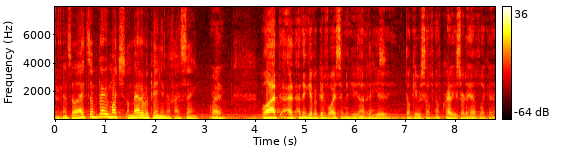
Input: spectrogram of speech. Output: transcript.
Right. And so it's a very much a matter of opinion if I sing. Right. Well, I, I, I think you have a good voice. I mean, you, I- you don't give yourself enough credit. You sort of have like a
